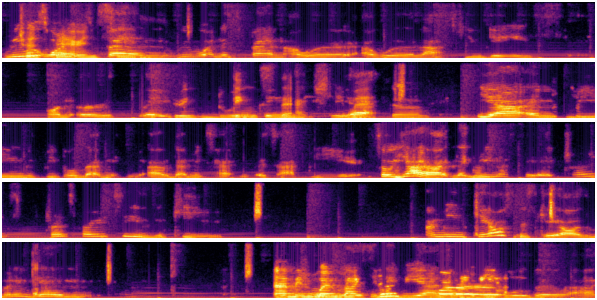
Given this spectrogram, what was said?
We would want to spend we want to spend our our last few days on Earth like Doing doing things that actually yeah, matter. yeah, and being with people that uh, that makes us happy. So yeah, like Rina said, trans- transparency is the key. I mean, chaos is chaos, but again, I mean, when we lies in the first bias were- of the beholder, ah.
